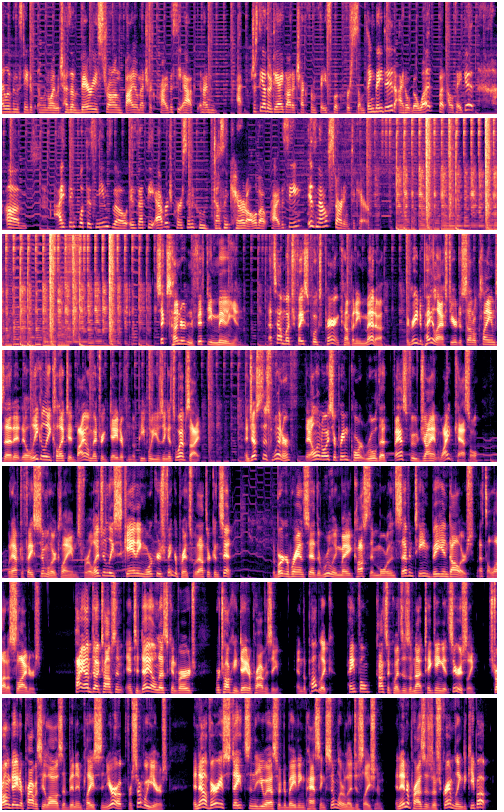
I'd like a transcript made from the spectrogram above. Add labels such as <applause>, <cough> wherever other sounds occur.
I live in the state of Illinois, which has a very strong biometric privacy act. And I'm just the other day, I got a check from Facebook for something they did. I don't know what, but I'll take it. Um, I think what this means, though, is that the average person who doesn't care at all about privacy is now starting to care. Six hundred and fifty million. That's how much Facebook's parent company, Meta, agreed to pay last year to settle claims that it illegally collected biometric data from the people using its website. And just this winter, the Illinois Supreme Court ruled that fast food giant White Castle would have to face similar claims for allegedly scanning workers' fingerprints without their consent. The burger brand said the ruling may cost them more than $17 billion. That's a lot of sliders. Hi, I'm Doug Thompson, and today on Let's Converge, we're talking data privacy and the public painful consequences of not taking it seriously. Strong data privacy laws have been in place in Europe for several years, and now various states in the U.S. are debating passing similar legislation, and enterprises are scrambling to keep up.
